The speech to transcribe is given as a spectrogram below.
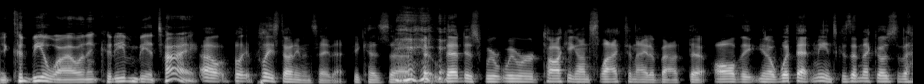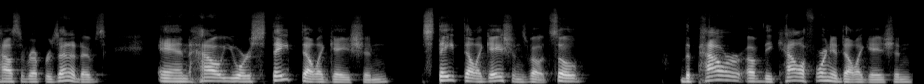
It could be a while, and it could even be a tie. Oh, pl- please don't even say that because uh, that, that is we, we were talking on Slack tonight about the, all the you know what that means because then that goes to the House of Representatives and how your state delegation state delegations vote. So the power of the California delegation,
